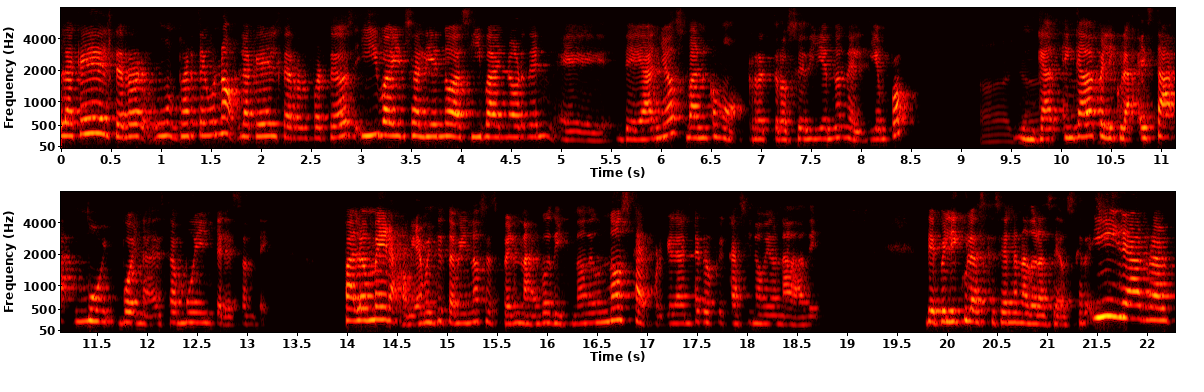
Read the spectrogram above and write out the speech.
La calle del terror parte 1, la calle del terror parte 2 y va a ir saliendo así, va en orden eh, de años, van como retrocediendo en el tiempo Ah, en, ya. en cada película. Está muy buena, está muy interesante. Palomera, obviamente también nos esperan algo digno de un Oscar, porque la gente creo que casi no veo nada de, de películas que sean ganadoras de Oscar. Y ya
